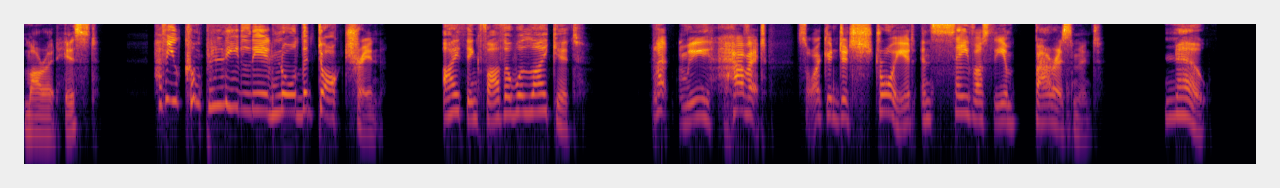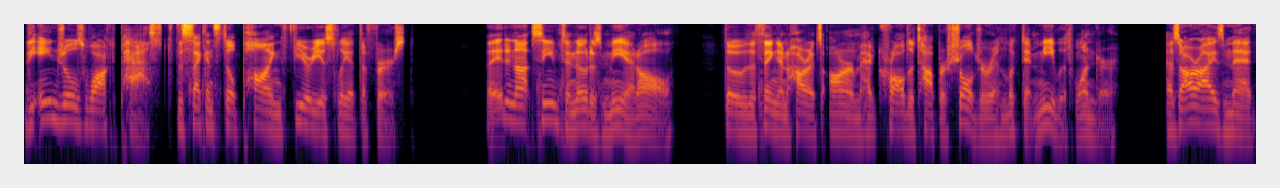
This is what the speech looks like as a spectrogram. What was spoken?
Marut hissed. Have you completely ignored the doctrine? I think father will like it. Let me have it, so I can destroy it and save us the embarrassment. No, the angels walked past, the second still pawing furiously at the first. They did not seem to notice me at all, though the thing in Harut's arm had crawled atop her shoulder and looked at me with wonder. As our eyes met,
